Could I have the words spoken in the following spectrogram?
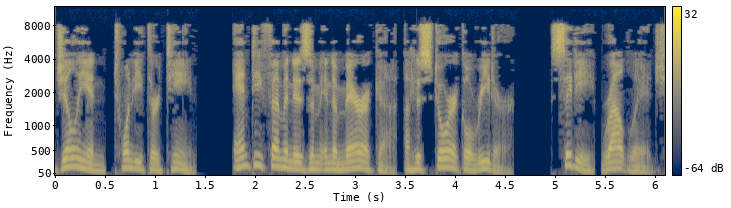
Gillian 2013. Anti-Feminism in America, A Historical Reader. City, Routledge.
